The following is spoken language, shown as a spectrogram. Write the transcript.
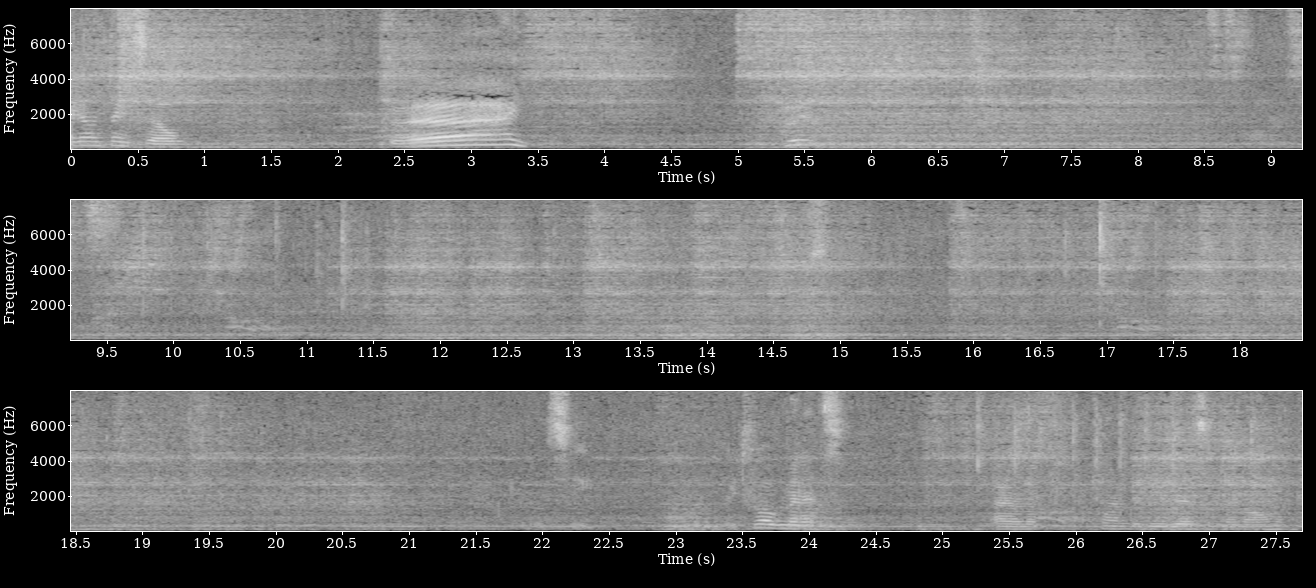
I don't think so. Ay! That's as far as it went. Let's see. 12 minutes. I don't have time to do this, and then I'll have to.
